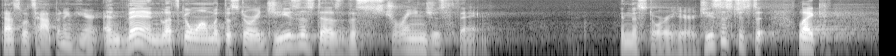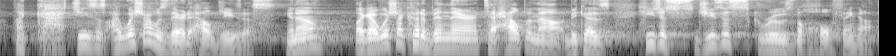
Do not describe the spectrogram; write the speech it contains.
That's what's happening here. And then let's go on with the story. Jesus does the strangest thing in the story here. Jesus just, like, like, God, Jesus, I wish I was there to help Jesus, you know? Like, I wish I could have been there to help him out because he just, Jesus screws the whole thing up.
